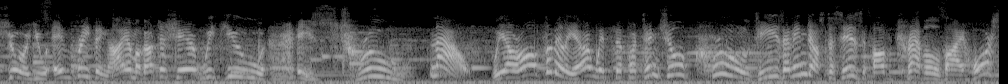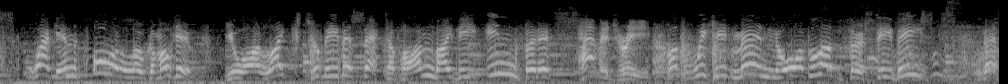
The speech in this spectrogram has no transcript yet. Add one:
assure you, everything I am about to share with you is true. Now, we are all familiar with the potential cruelties and injustices of travel by horse, wagon, or locomotive. You are like to be beset upon by the infinite savagery of wicked men or bloodthirsty beasts that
